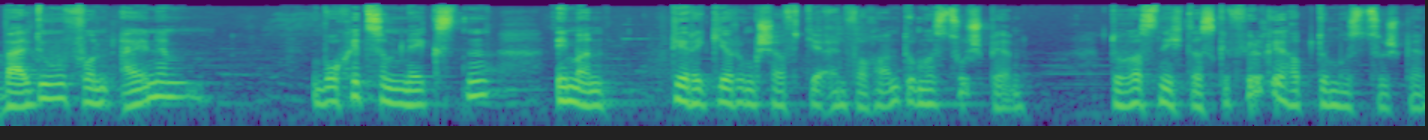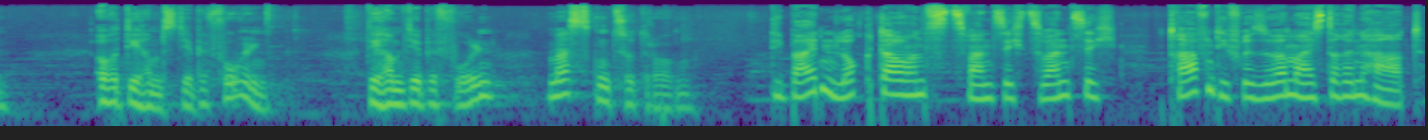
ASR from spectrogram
Weil du von einem Woche zum nächsten, ich meine, die Regierung schafft dir einfach an, du musst zusperren. Du hast nicht das Gefühl gehabt, du musst zusperren. Aber die haben es dir befohlen. Die haben dir befohlen, Masken zu tragen. Die beiden Lockdowns 2020 trafen die Friseurmeisterin hart.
